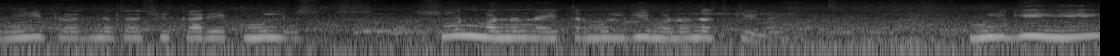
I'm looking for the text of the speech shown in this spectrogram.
मी प्रज्ञाचा स्वीकार एक मुल सून म्हणून नाही तर मुलगी म्हणूनच केला आहे मुलगी ही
